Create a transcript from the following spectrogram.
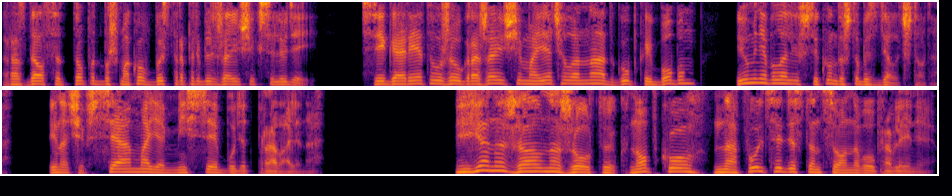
Раздался топот башмаков быстро приближающихся людей. Сигарета уже угрожающе маячила над губкой Бобом, и у меня была лишь секунда, чтобы сделать что-то. Иначе вся моя миссия будет провалена. И я нажал на желтую кнопку на пульте дистанционного управления.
